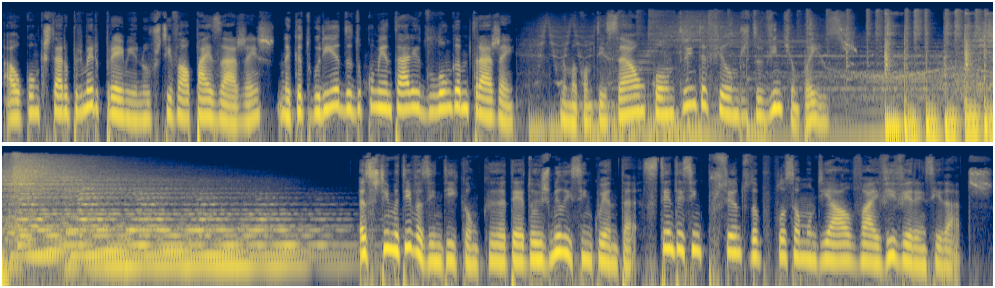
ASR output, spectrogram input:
ao conquistar o primeiro prémio no Festival Paisagens, na categoria de documentário de longa-metragem, numa competição com 30 filmes de 21 países. As estimativas indicam que até 2050, 75% da população mundial vai viver em cidades.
